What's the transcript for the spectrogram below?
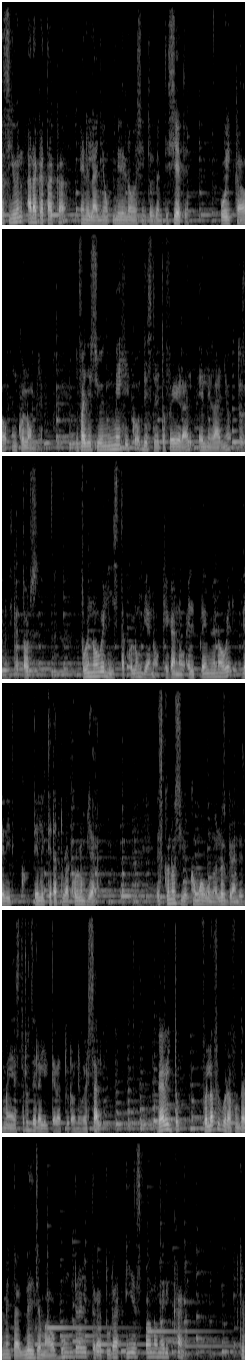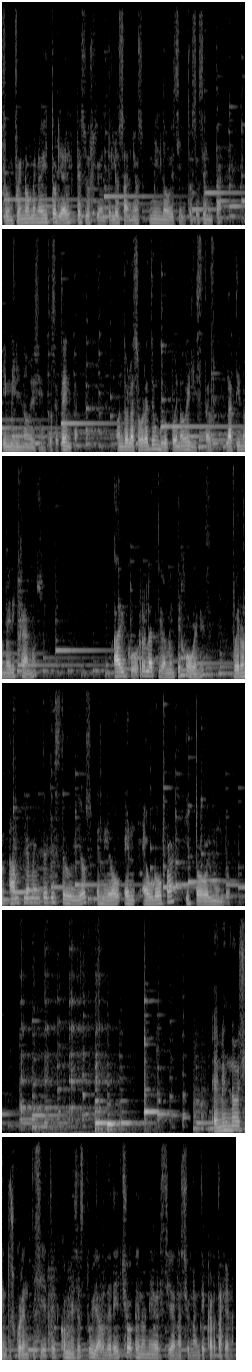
Nació en Aracataca en el año 1927, ubicado en Colombia, y falleció en México, Distrito Federal, en el año 2014. Fue un novelista colombiano que ganó el Premio Nobel de, Literatura Colombiana. Es conocido como uno de los grandes maestros de la literatura universal. Gavito fue la figura fundamental del llamado boom de la literatura hispanoamericana que fue un fenómeno editorial que surgió entre los años 1960 y 1970, cuando las obras de un grupo de novelistas latinoamericanos, algo relativamente jóvenes, fueron ampliamente distribuidos en, Europa y todo el mundo. En 1947 comienza a estudiar Derecho en la Universidad Nacional de Cartagena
